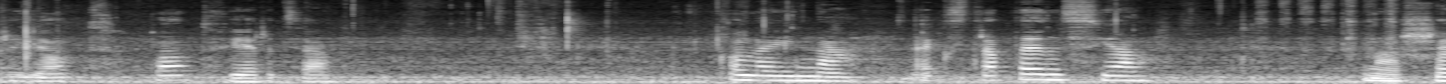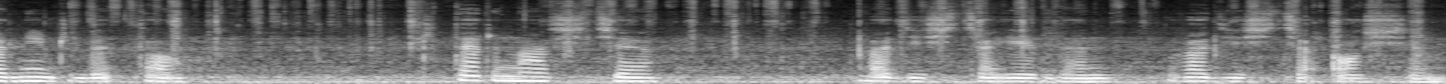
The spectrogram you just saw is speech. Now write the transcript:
RJ potwierdza. Kolejna ekstra pensja. Nasze liczby to 14 21, 28,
